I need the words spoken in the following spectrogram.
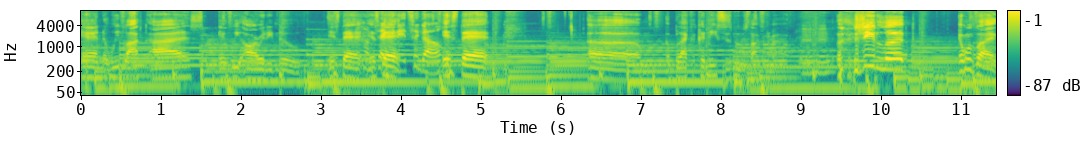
and we locked eyes, and we already knew. It's that. I'm it's taking that. it to go. It's that. Um, a black kinesis we was talking about. hmm she looked and was like,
